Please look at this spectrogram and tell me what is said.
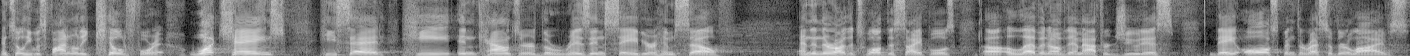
until he was finally killed for it. What changed? He said he encountered the risen Savior himself. And then there are the 12 disciples, uh, 11 of them after Judas they all spent the rest of their lives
